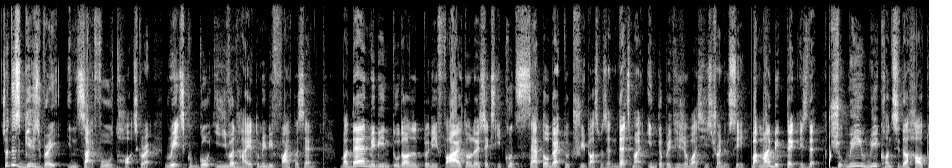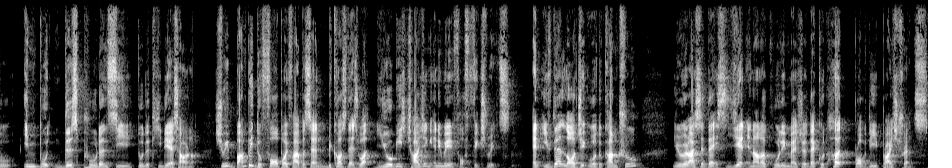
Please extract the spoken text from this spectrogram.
So this gives very insightful thoughts, correct? Rates could go even higher to maybe 5%. But then maybe in 2025, 2026, it could settle back to 3 plus percent. That's my interpretation of what he's trying to say. But my big take is that should we reconsider how to input this prudency to the TDSR or not? Should we bump it to 4.5% because that's what UOB is charging anyway for fixed rates? And if that logic were to come true, you realize that that is yet another cooling measure that could hurt property price trends.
